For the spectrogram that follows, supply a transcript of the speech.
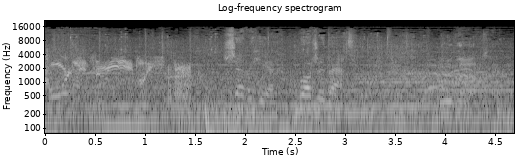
Coordinates immediately. Sheva here. Roger that. Move out.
